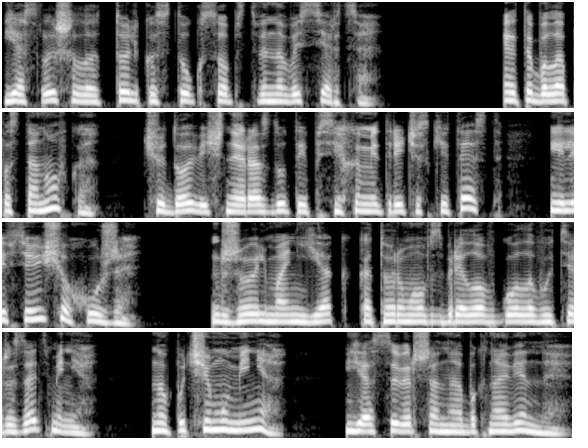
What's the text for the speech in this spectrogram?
Я слышала только стук собственного сердца. Это была постановка — Чудовищный раздутый психометрический тест или все еще хуже? Джоэль — маньяк, которому взбрело в голову терзать меня? Но почему меня? Я совершенно обыкновенная.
